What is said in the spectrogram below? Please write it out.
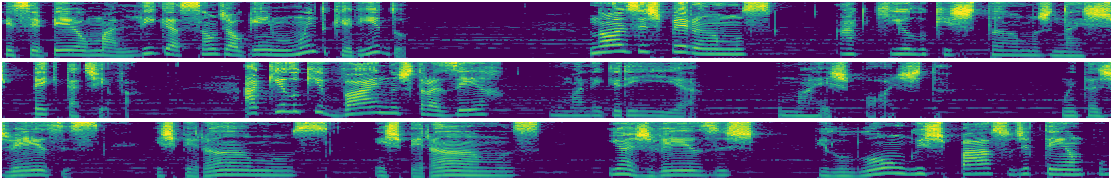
Receber uma ligação de alguém muito querido? Nós esperamos aquilo que estamos na expectativa, aquilo que vai nos trazer uma alegria, uma resposta. Muitas vezes esperamos, esperamos e às vezes, pelo longo espaço de tempo,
